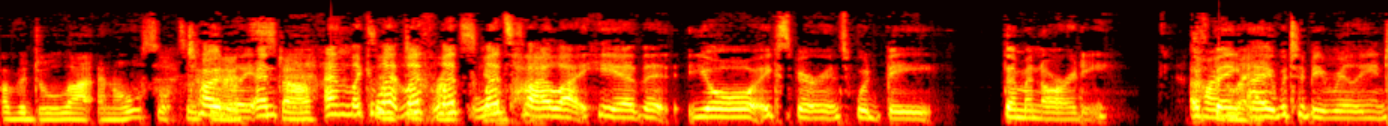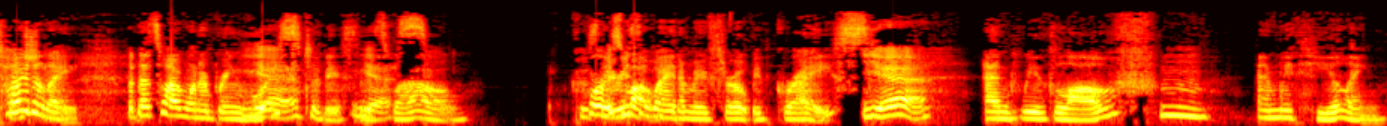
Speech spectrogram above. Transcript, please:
of a doula and all sorts of totally and stuff. and like let, let, let's let's highlight here that your experience would be the minority of being able to be really intentional. Totally. But that's why I want to bring voice Yeah, to this yes. as well. Because there is my- a way to move through it with grace Yeah. and with love Mm. and with healing.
